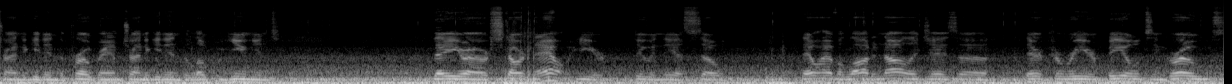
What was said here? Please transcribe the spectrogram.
trying to get into the program, trying to get into local unions. They are starting out here doing this, so they'll have a lot of knowledge as uh, their career builds and grows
